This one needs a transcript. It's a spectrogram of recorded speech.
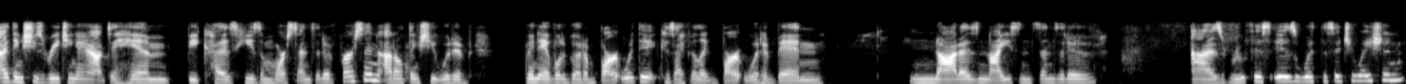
I think she's reaching out to him because he's a more sensitive person. I don't think she would have been able to go to Bart with it because I feel like Bart would have been not as nice and sensitive as Rufus is with the situation.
